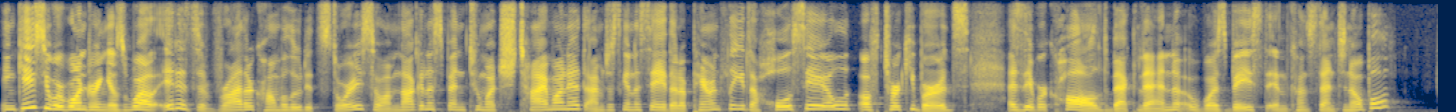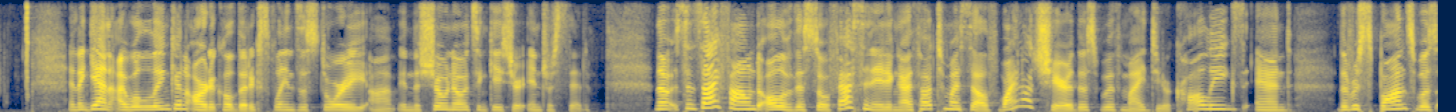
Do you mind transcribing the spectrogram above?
In case you were wondering as well, it is a rather convoluted story, so I'm not going to spend too much time on it. I'm just going to say that apparently the wholesale of turkey birds, as they were called back then, was based in Constantinople and again, I will link an article that explains the story um, in the show notes in case you're interested. Now, since I found all of this so fascinating, I thought to myself, why not share this with my dear colleagues and the response was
